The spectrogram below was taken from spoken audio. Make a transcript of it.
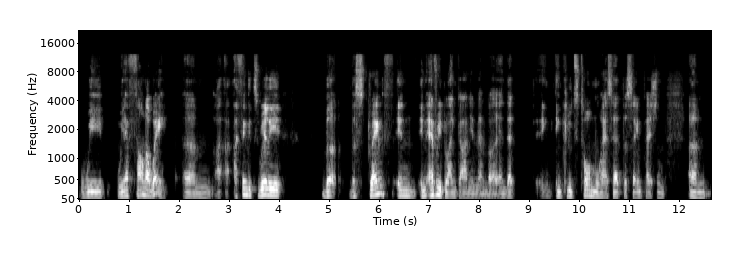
we we have found our way. Um, I, I, think it's really the the strength in in every blind guardian member, and that in, includes Tom, who has had the same passion. Um,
